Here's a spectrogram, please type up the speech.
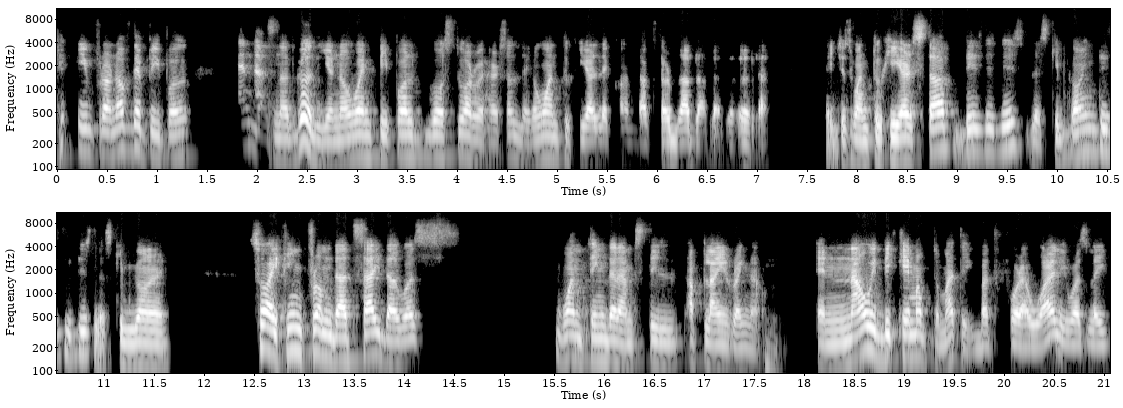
in front of the people and that's not good. You know when people goes to a rehearsal they don't want to hear the conductor blah blah blah blah blah they just want to hear stop this this this let's keep going this this, this let's keep going. So i think from that side that was one thing that i'm still applying right now. And now it became automatic but for a while it was like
